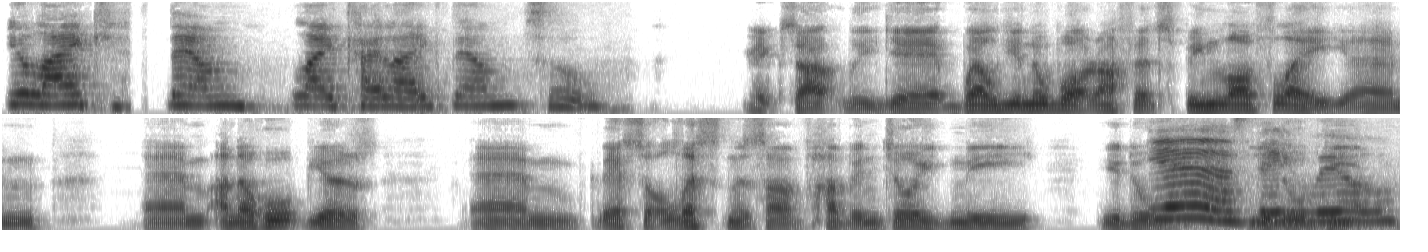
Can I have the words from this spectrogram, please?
you like them like I like them. So exactly, yeah. Well, you know what, Rafa, it's been lovely, um, um, and I hope your um, their sort of listeners have have enjoyed me. You know, yes, you they know, will.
